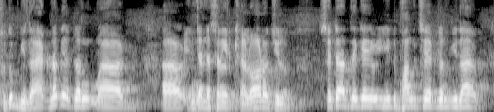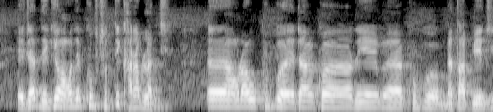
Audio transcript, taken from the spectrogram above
শুধু বিধায়ক নয়, একজন ইন্টারন্যাশনাল খেলোয়াড়ও ছিল। সেটা দেখে ইট ভাঙছে একজন বিধায়ক। এটা দেখেও আমাদের খুব সত্যি খারাপ লাগছে। আমরাও খুব এটা নিয়ে খুব ব্যথা পেয়েছি।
